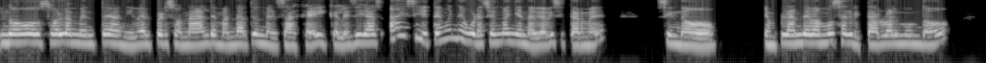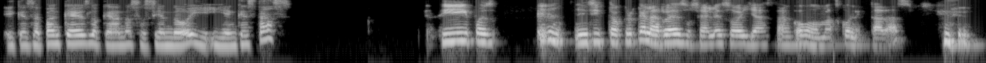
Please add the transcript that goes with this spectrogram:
no solamente a nivel personal de mandarte un mensaje y que les digas, ay, sí, tengo inauguración mañana, voy a visitarme, sino en plan de vamos a gritarlo al mundo y que sepan qué es lo que andas haciendo y, y en qué estás. Sí, pues, insisto, creo que las redes sociales hoy ya están como más conectadas.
